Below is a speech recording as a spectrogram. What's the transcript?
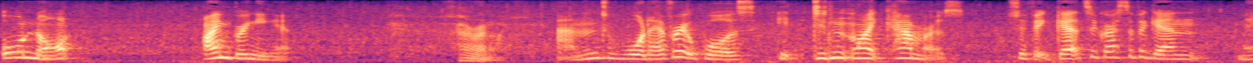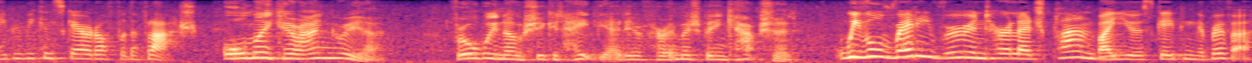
or not, I'm bringing it. Fair enough. And whatever it was, it didn't like cameras. So if it gets aggressive again, maybe we can scare it off with a flash. Or make her angrier. For all we know, she could hate the idea of her image being captured. We've already ruined her alleged plan by you escaping the river.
